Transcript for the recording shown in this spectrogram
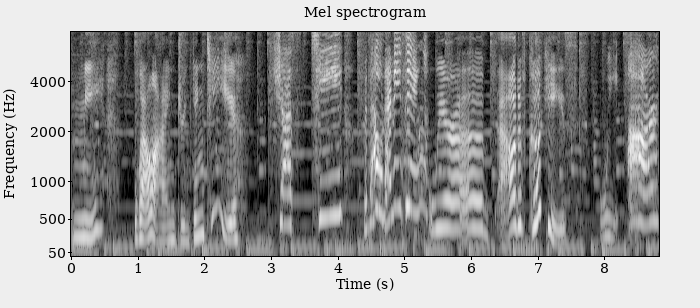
Me? Well, I'm drinking tea. Just tea? Without anything? We're, uh, out of cookies. We are?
